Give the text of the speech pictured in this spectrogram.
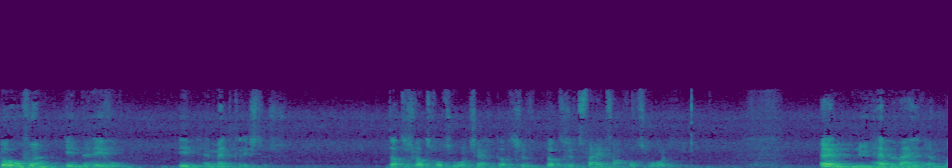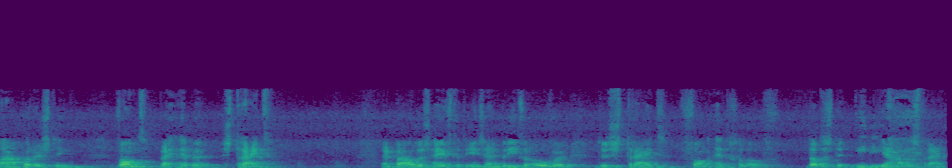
boven in de hemel, in en met Christus. Dat is wat Gods woord zegt. Dat is, het, dat is het feit van Gods woord. En nu hebben wij een wapenrusting, want wij hebben strijd. En Paulus heeft het in zijn brieven over de strijd van het geloof. Dat is de ideale strijd.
